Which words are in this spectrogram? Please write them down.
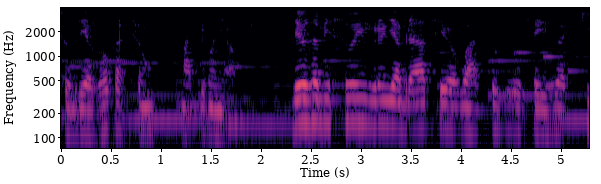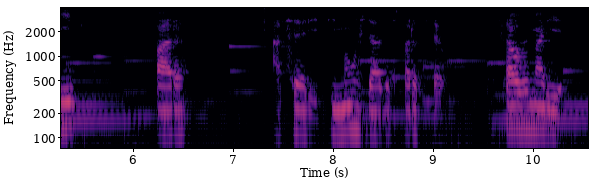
sobre a vocação matrimonial. Deus abençoe, um grande abraço e eu aguardo todos vocês aqui para a série de Mãos Dadas para o Céu. Salve Maria!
